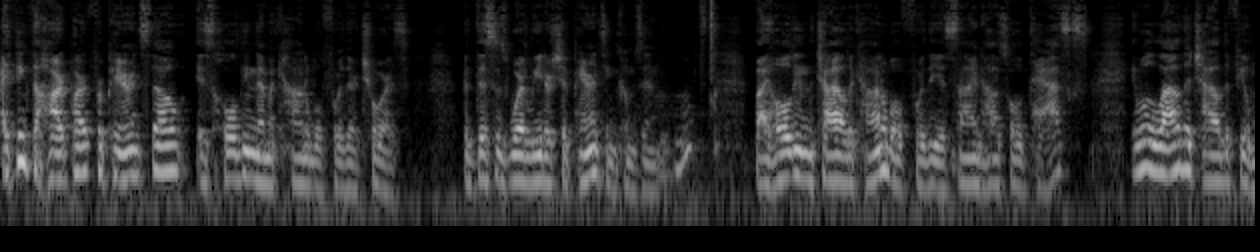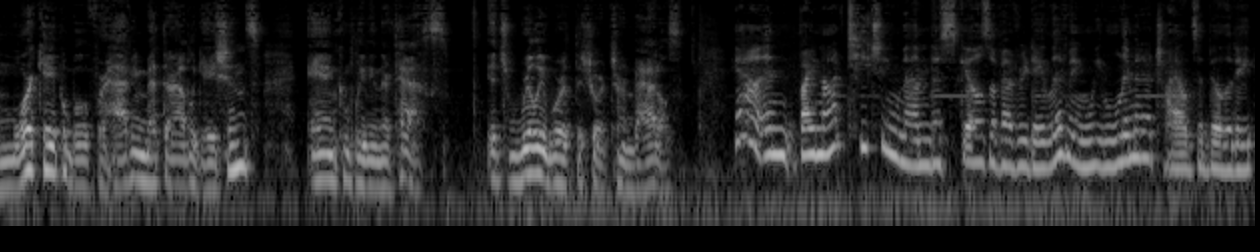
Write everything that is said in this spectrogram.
I think the hard part for parents, though, is holding them accountable for their chores. But this is where leadership parenting comes in. Mm-hmm. By holding the child accountable for the assigned household tasks, it will allow the child to feel more capable for having met their obligations and completing their tasks. It's really worth the short term battles. Yeah, and by not teaching them the skills of everyday living, we limit a child's ability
